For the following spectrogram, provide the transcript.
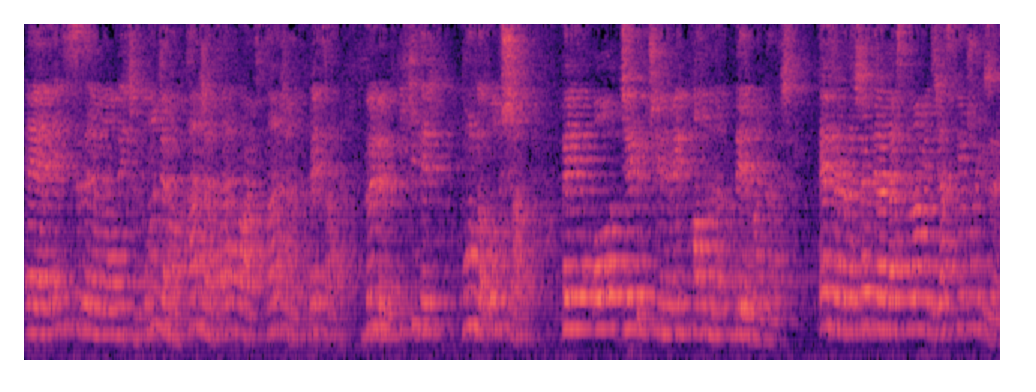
e, etkisiz eleman olduğu için bunun cevabı tanjant alfa artı tanjant beta bölü 2'dir. Burada oluşan BOC üçgenimin alanı derim arkadaşlar. Evet arkadaşlar diğer ders devam edeceğiz. Görüşmek üzere.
